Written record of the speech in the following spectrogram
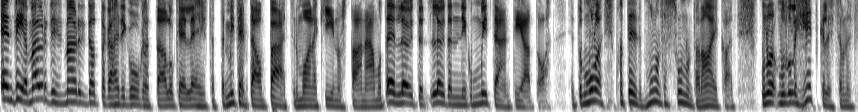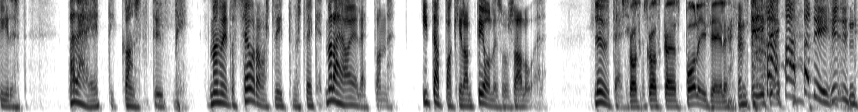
en tiedä. Mä yritin, mä yritin totta kai heti googlettaa ja lukea lehdistä, että miten tämä on päättynyt. Mua aina kiinnostaa nämä, mutta en löyty, löytänyt niinku mitään tietoa. Että mulla, mä ajattelin, että mulla on tässä sunnuntaina aikaa. Että mulla, mulla tuli hetkellisesti sellainen fiilis, että mä lähden etsiä kans sitä tyyppiä. Mä menen tuosta seuraavasta liittymästä veke, mä lähden ajelemaan tonne Itä-Pakilan teollisuusalueelle. Löytäisikö Koska, koska jos poliisi ei löydä niitä, niin.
